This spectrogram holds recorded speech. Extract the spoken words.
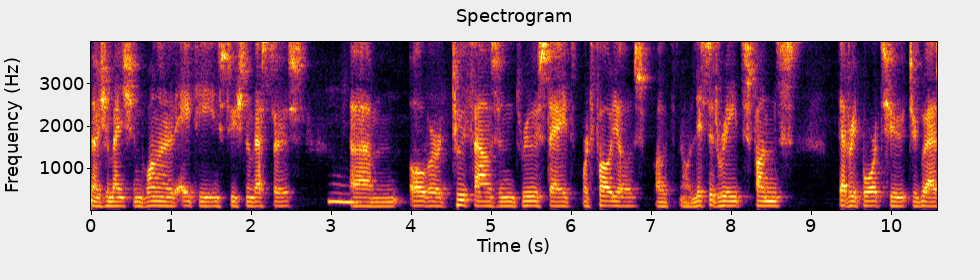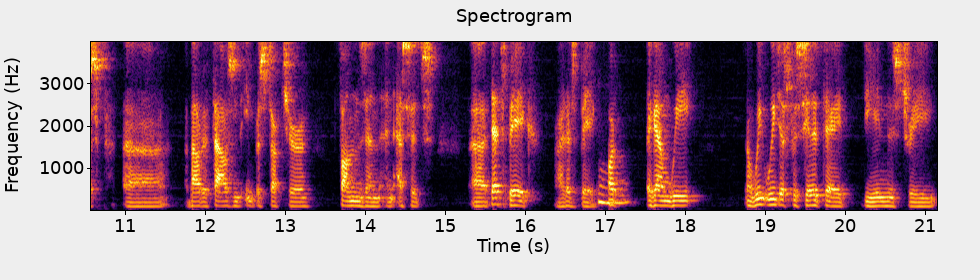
as you mentioned, 180 institutional investors, mm. um, over 2,000 real estate portfolios, both you know, listed REITs, funds that report to to GRESB, uh, about a thousand infrastructure funds and, and assets. Uh, that's big, right? That's big. Mm. But again, we we, we just facilitate the industry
